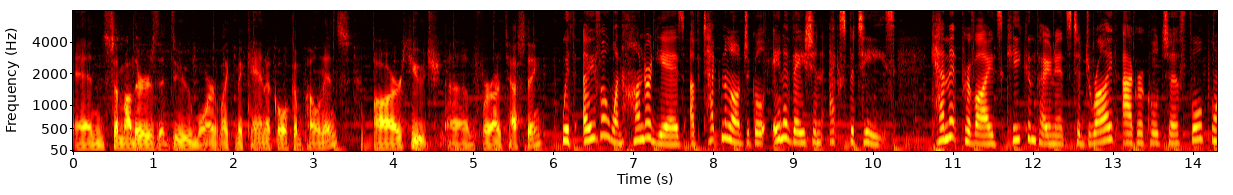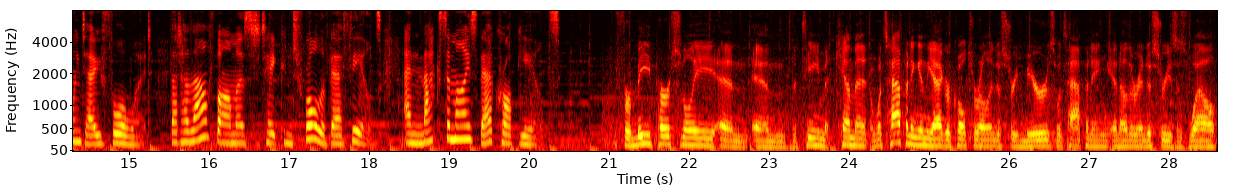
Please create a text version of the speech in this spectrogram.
and some others that do more like mechanical components are huge um, for our testing. With over 100 years of technological innovation expertise, Kemet provides key components to drive Agriculture 4.0 forward that allow farmers to take control of their fields and maximize their crop yields. For me personally and, and the team at Kemet, what's happening in the agricultural industry mirrors what's happening in other industries as well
